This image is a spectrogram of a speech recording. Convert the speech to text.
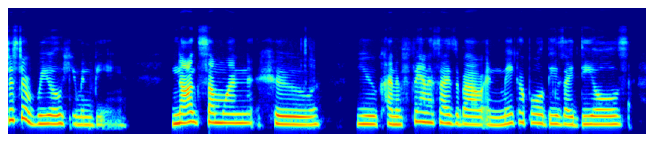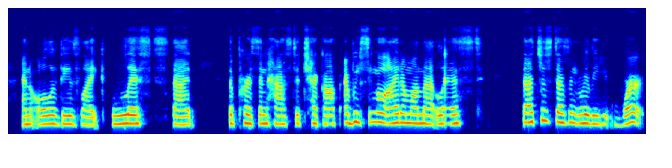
just a real human being, not someone who you kind of fantasize about and make up all these ideals and all of these like lists that the person has to check off every single item on that list. That just doesn't really work.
